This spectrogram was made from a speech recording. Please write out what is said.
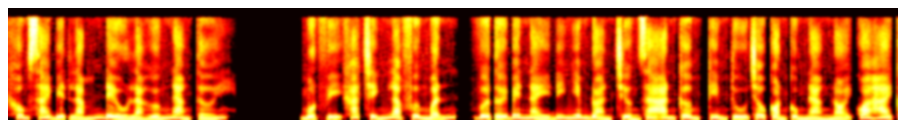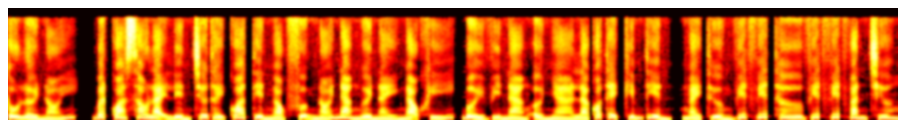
không sai biệt lắm đều là hướng nàng tới. Một vị khác chính là Phương Mẫn, vừa tới bên này đi nghiêm đoàn trưởng ra ăn cơm, Kim Tú Châu còn cùng nàng nói qua hai câu lời nói, bất quá sau lại liền chưa thấy qua tiền Ngọc Phượng nói nàng người này ngạo khí, bởi vì nàng ở nhà là có thể kiếm tiền, ngày thường viết viết thơ viết viết văn chương.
